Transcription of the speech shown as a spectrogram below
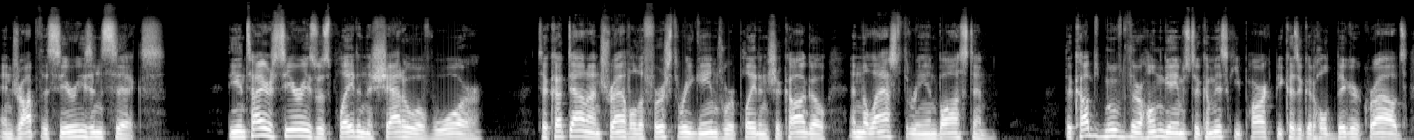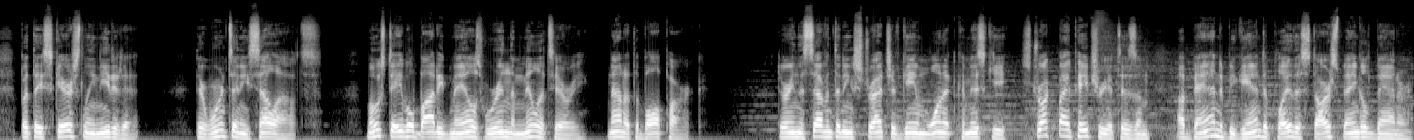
and dropped the series in six. The entire series was played in the shadow of war. To cut down on travel, the first three games were played in Chicago and the last three in Boston. The Cubs moved their home games to Comiskey Park because it could hold bigger crowds, but they scarcely needed it. There weren't any sellouts. Most able bodied males were in the military, not at the ballpark. During the seventh inning stretch of Game 1 at Comiskey, struck by patriotism, a band began to play the Star Spangled Banner.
